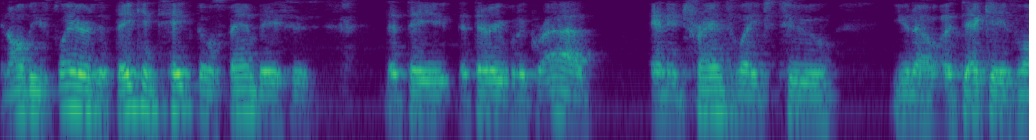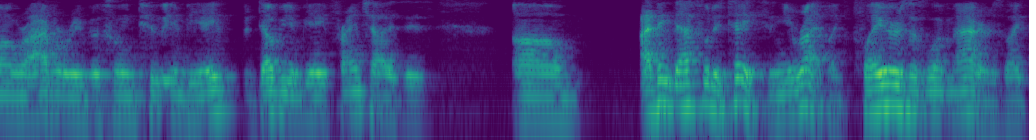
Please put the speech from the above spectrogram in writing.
and all these players, if they can take those fan bases that they that they're able to grab, and it translates to you know a decades long rivalry between two NBA WNBA franchises um, I think that's what it takes. And you're right. Like players is what matters. Like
